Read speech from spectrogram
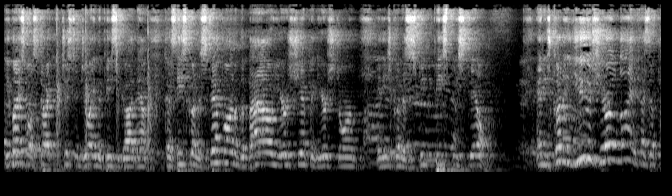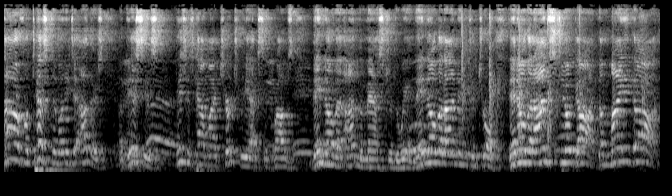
You might as well start just enjoying the peace of God now because He's going to step onto the bow of your ship in your storm and He's going to speak, Peace be still. And he's going to use your life as a powerful testimony to others. This is, this is how my church reacts to problems. They know that I'm the master of the wind. They know that I'm in control. They know that I'm still God, the mighty God.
